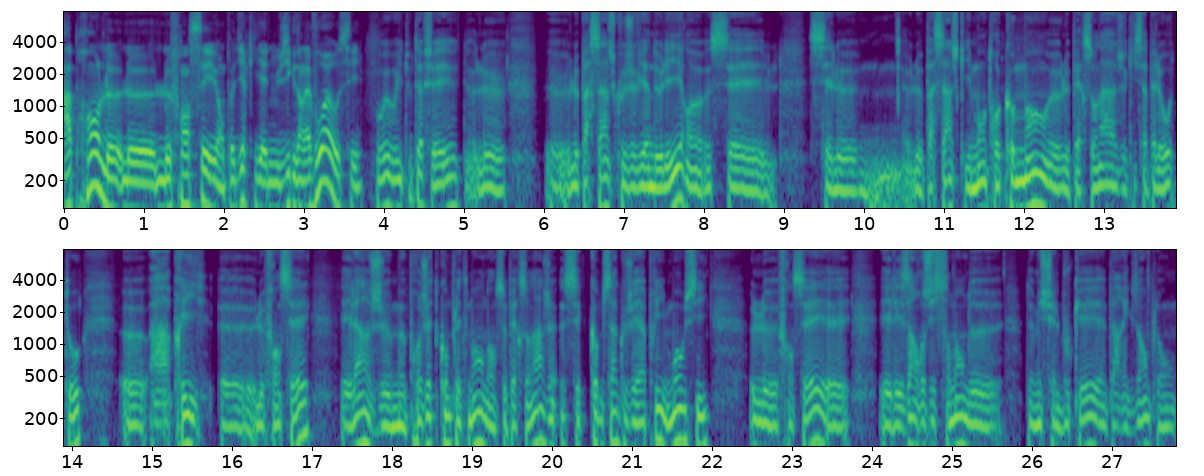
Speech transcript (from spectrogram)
apprend le, le, le, français. On peut dire qu'il y a une musique dans la voix aussi. Oui, oui, tout à fait. Le, euh, le passage que je viens de lire, euh, c'est le, passage qui montre comment euh, le personnage qui s'appelle Otto a appris le français. Et là, je me projette complètement dans ce personnage. C'est comme ça que j'ai appris moi aussi le français et, les enregistrements de, Michel Bouquet, par exemple, ont,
